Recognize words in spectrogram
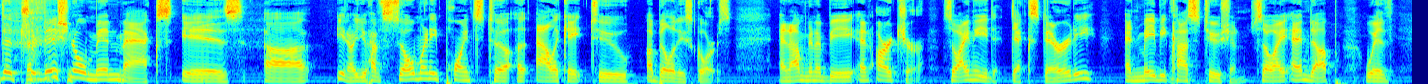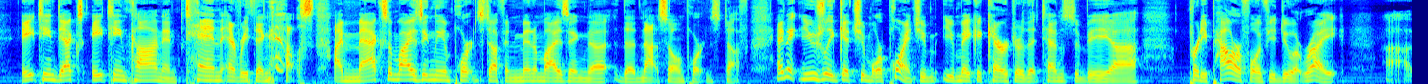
the traditional min max is, uh, you know, you have so many points to uh, allocate to ability scores. And I'm going to be an archer. So I need dexterity and maybe constitution. So I end up with 18 dex, 18 con, and 10 everything else. I'm maximizing the important stuff and minimizing the, the not so important stuff. And it usually gets you more points. You, you make a character that tends to be uh, pretty powerful if you do it right. Uh,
